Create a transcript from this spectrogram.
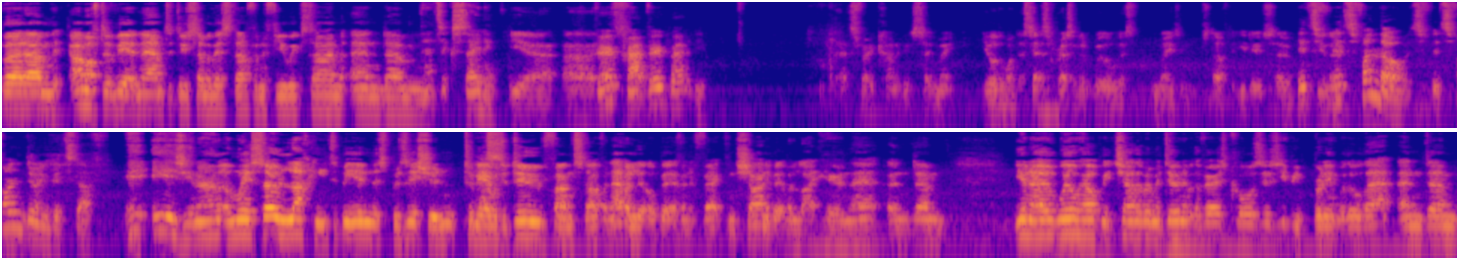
but um, I'm off to Vietnam to do some of this stuff in a few weeks' time, and um, That's exciting. yeah, uh, Very proud. Very proud of you. That's very kind of you to say, mate. You're the one that sets the precedent with all this amazing stuff that you do. So It's you know. it's fun though. It's it's fun doing good stuff. It is, you know, and we're so lucky to be in this position to be able to do fun stuff and have a little bit of an effect and shine a bit of a light here and there. And, um, you know, we'll help each other when we're doing it with the various causes. You've been brilliant with all that. And, um,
